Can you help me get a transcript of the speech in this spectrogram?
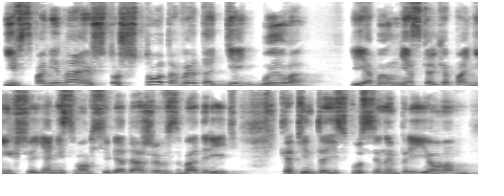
И вспоминаю, что что-то в этот день было, и я был несколько поникший, я не смог себя даже взбодрить каким-то искусственным приемом,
